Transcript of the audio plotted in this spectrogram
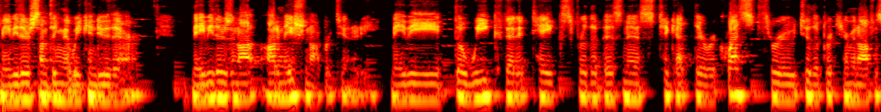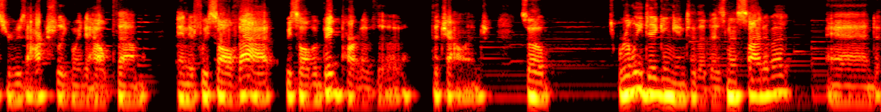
Maybe there's something that we can do there. Maybe there's an automation opportunity. Maybe the week that it takes for the business to get their request through to the procurement officer who's actually going to help them. And if we solve that, we solve a big part of the, the challenge. So, really digging into the business side of it and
